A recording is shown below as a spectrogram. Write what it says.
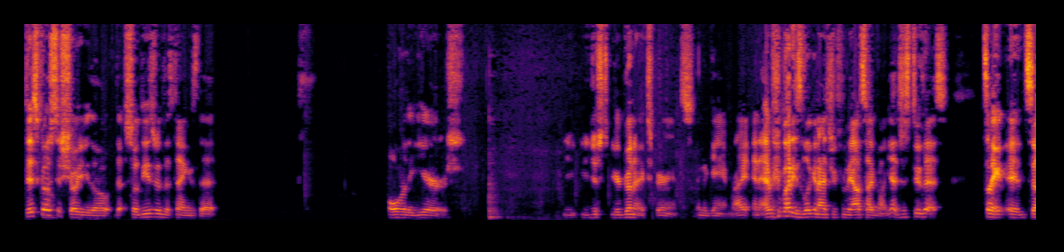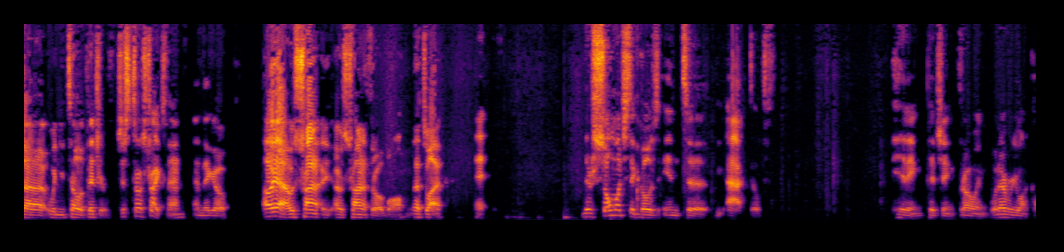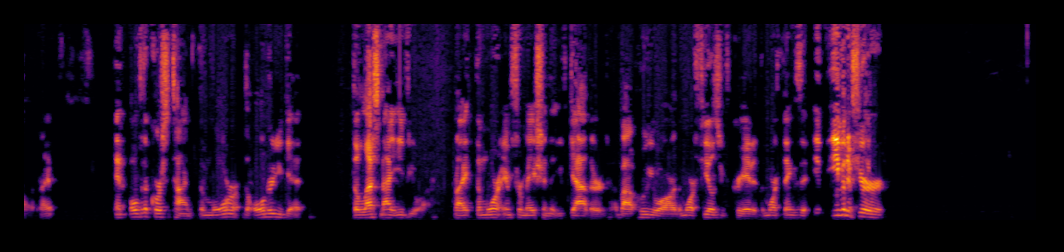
This goes to show you, though, that so these are the things that over the years you, you just you're gonna experience in the game, right? And everybody's looking at you from the outside, going, "Yeah, just do this." It's like it's uh, when you tell a pitcher, "Just throw strikes, man," and they go, "Oh yeah, I was trying. I was trying to throw a ball. That's why." Eh, There's so much that goes into the act of hitting, pitching, throwing, whatever you want to call it, right? And over the course of time, the more, the older you get, the less naive you are, right? The more information that you've gathered about who you are, the more fields you've created, the more things that, even if you're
